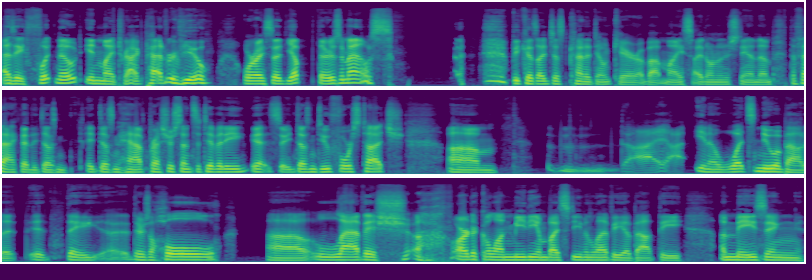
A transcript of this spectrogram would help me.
as a footnote in my trackpad review where I said, "Yep, there's a mouse." because I just kind of don't care about mice. I don't understand them. The fact that it doesn't it doesn't have pressure sensitivity, so it doesn't do force touch. Um, I, you know what's new about it? It they uh, there's a whole uh, lavish uh, article on Medium by Steven Levy about the amazing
